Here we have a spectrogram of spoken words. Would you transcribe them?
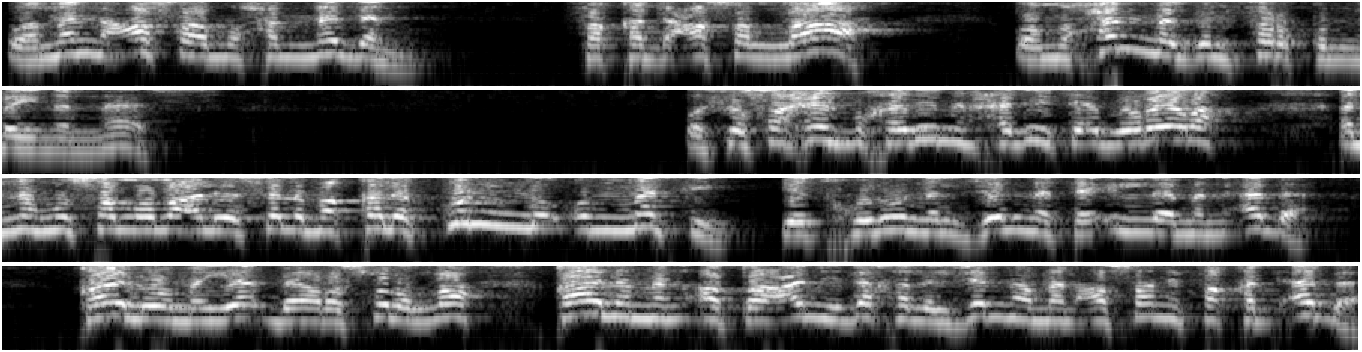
ومن عصى محمدا فقد عصى الله ومحمد فرق بين الناس. وفي صحيح البخاري من حديث أبي هريرة أنه صلى الله عليه وسلم قال كل أمتي يدخلون الجنة إلا من أبى. قالوا من يأبى يا رسول الله؟ قال من أطاعني دخل الجنة ومن عصاني فقد أبى.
